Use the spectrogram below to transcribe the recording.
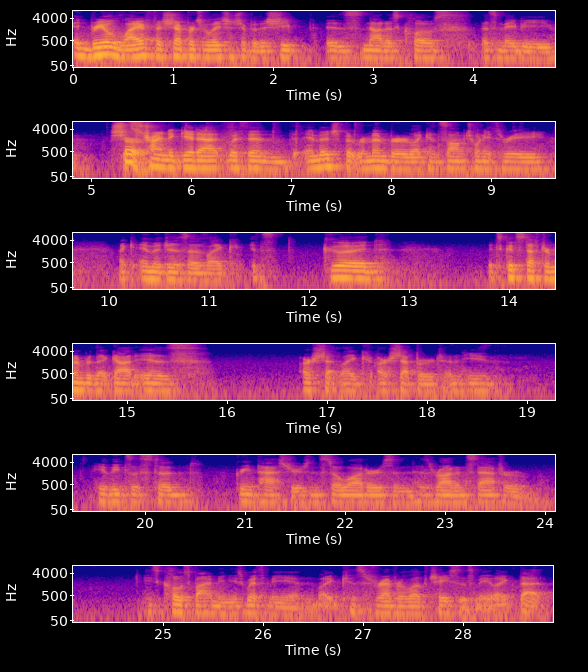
In real life, a shepherd's relationship with a sheep is not as close as maybe sure. it's trying to get at within the image. But remember, like in Psalm 23, like images of like it's good. It's good stuff to remember that God is our she- like our shepherd, and He he leads us to green pastures and still waters, and his rod and staff are. He's close by me and he's with me, and like his forever love chases me. Like that,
